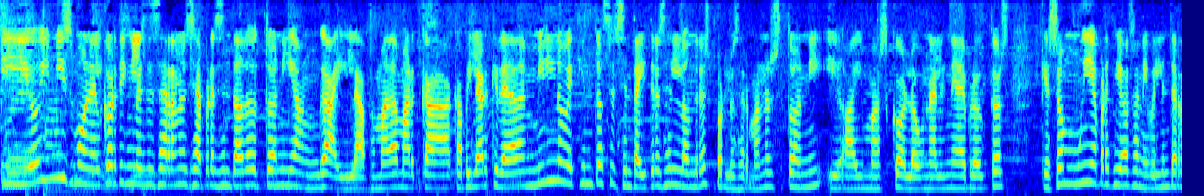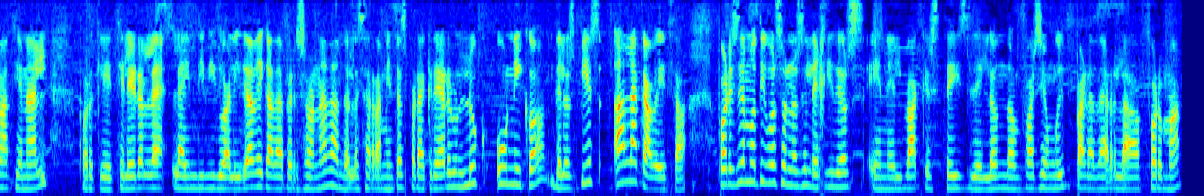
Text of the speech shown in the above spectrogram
Y hoy mismo en el Corte Inglés de Serrano se ha presentado Tony and Guy, la afamada marca capilar creada en 1963 en Londres por los hermanos Tony y Guy Mascolo, una línea de productos que son muy apreciados a nivel internacional porque celebran la, la individualidad de cada persona, dando las herramientas para crear un look único de los pies a la cabeza. Por ese motivo son los elegidos en el backstage de London Fashion Week para dar la forma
